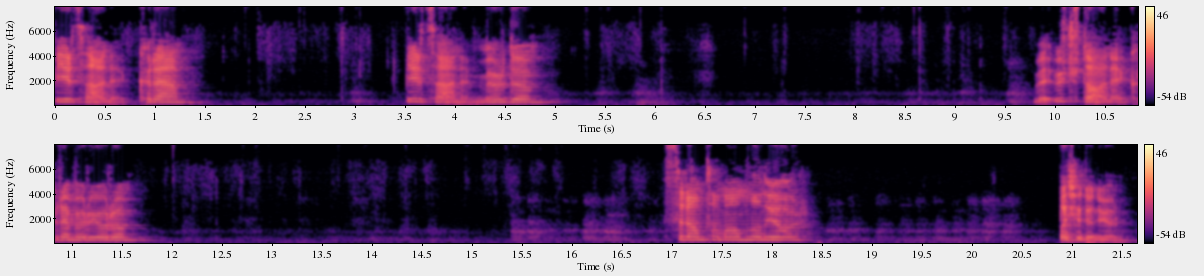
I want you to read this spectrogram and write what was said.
bir tane krem, bir tane mürdüm ve üç tane krem örüyorum. Sıram tamamlanıyor. Başa dönüyorum.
